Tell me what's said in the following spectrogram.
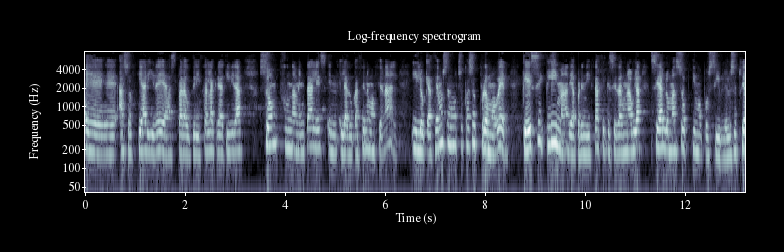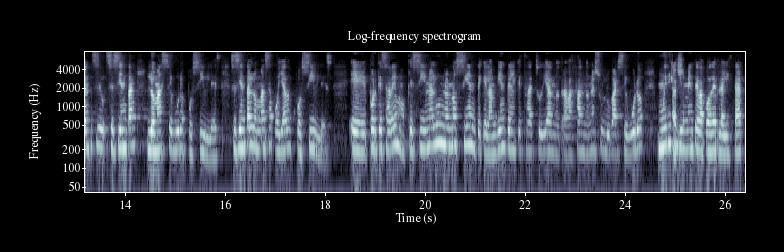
eh, asociar ideas, para utilizar la creatividad, son fundamentales en, la educación emocional. Y lo que hacemos en muchos casos es promover que ese clima de aprendizaje que se da en un aula sea lo más óptimo posible. Los estudiantes se sientan lo más seguros posibles, se sientan lo más apoyados posibles. Eh, porque sabemos que si un alumno no siente que el ambiente en el que está estudiando, trabajando, no es un lugar seguro, muy difícilmente va a poder realizar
